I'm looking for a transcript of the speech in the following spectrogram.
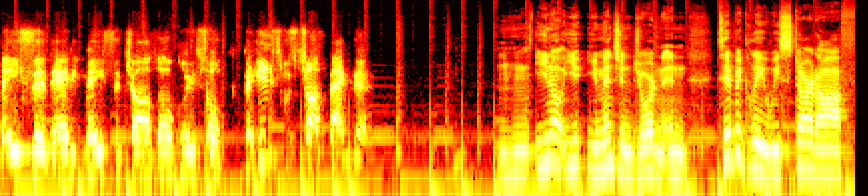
Mason, Eddie Mason, Charles Oakley. So the East was tough back then. hmm You know, you, you mentioned Jordan, and typically we start off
